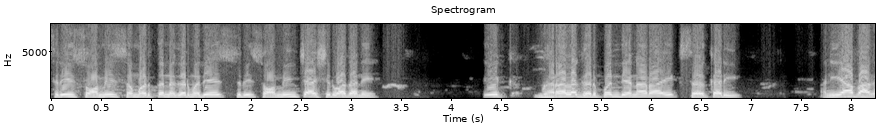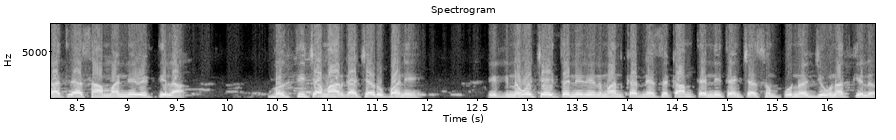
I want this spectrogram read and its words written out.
श्री स्वामी समर्थ नगरमध्ये श्री स्वामींच्या आशीर्वादाने एक घराला घरपण देणारा एक सहकारी आणि या भागातल्या सामान्य व्यक्तीला भक्तीच्या मार्गाच्या रूपाने एक नवचैतन्य निर्माण करण्याचं काम त्यांनी त्यांच्या संपूर्ण जीवनात केलं.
